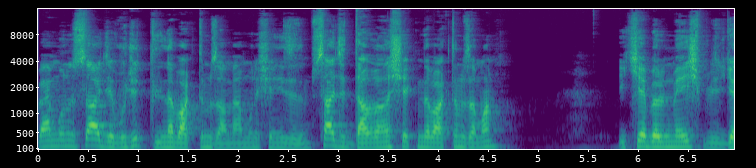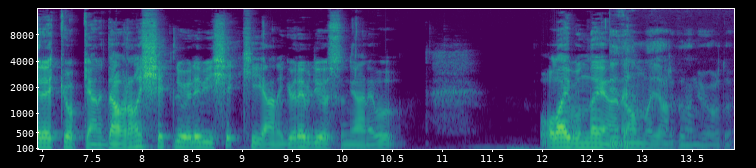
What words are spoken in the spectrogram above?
Ben bunun sadece vücut diline baktığım zaman ben bunu şeyini izledim. Sadece davranış şeklinde baktığım zaman ikiye bölünmeye hiçbir gerek yok yani. Davranış şekli öyle bir şey ki yani görebiliyorsun yani bu olay bunda yani. idamla yargılanıyordu.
